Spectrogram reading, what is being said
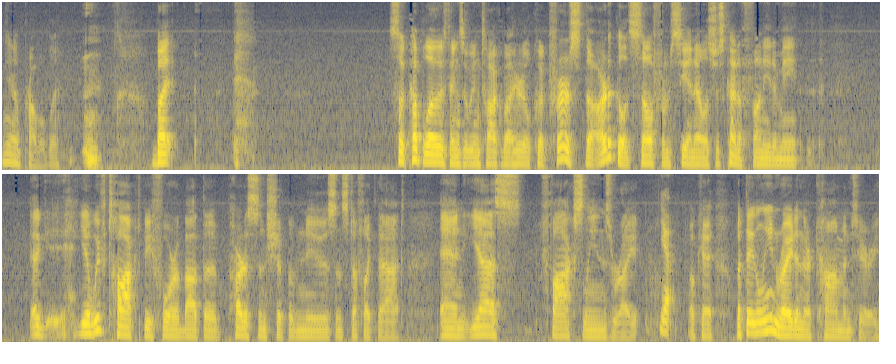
Yeah, probably. but so a couple other things that we can talk about here real quick. First, the article itself from CNN is just kind of funny to me. You know, we've talked before about the partisanship of news and stuff like that. And yes, Fox leans right, Yeah, okay? But they lean right in their commentary.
